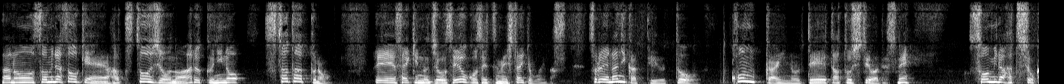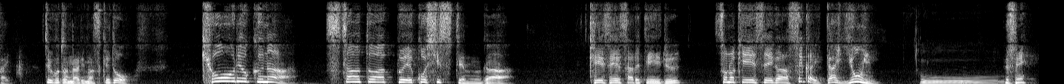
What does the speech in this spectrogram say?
あの、総ミラ総研初登場のある国のスタートアップのえー、最近の情勢をご説明したいと思います。それは何かっていうと、今回のデータとしてはですね、総ミラ初紹介ということになりますけど、強力なスタートアップエコシステムが形成されている、その形成が世界第4位ですね。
